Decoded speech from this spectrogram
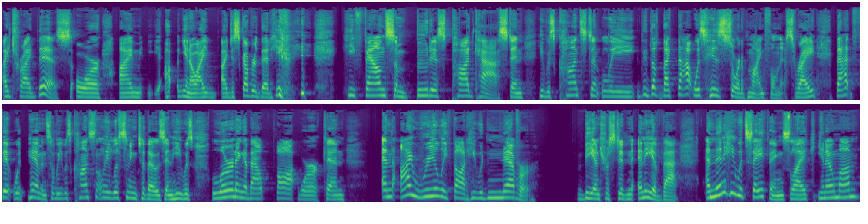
i tried this or i'm uh, you know i i discovered that he he found some buddhist podcast and he was constantly like that was his sort of mindfulness right? That fit with him. And so he was constantly listening to those and he was learning about thought work. And and i really thought he would never be interested in any of that. And then he would say things like you know mom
